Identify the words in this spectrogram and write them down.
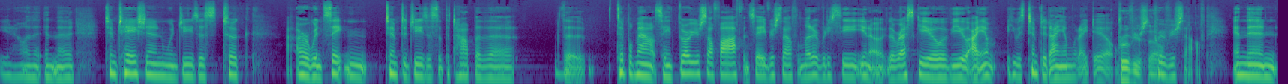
You know, in the, in the temptation when Jesus took or when Satan tempted Jesus at the top of the the Temple Mount, saying, "Throw yourself off and save yourself, and let everybody see, you know, the rescue of you." I am. He was tempted. I am what I do. Prove yourself. Prove yourself. And then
